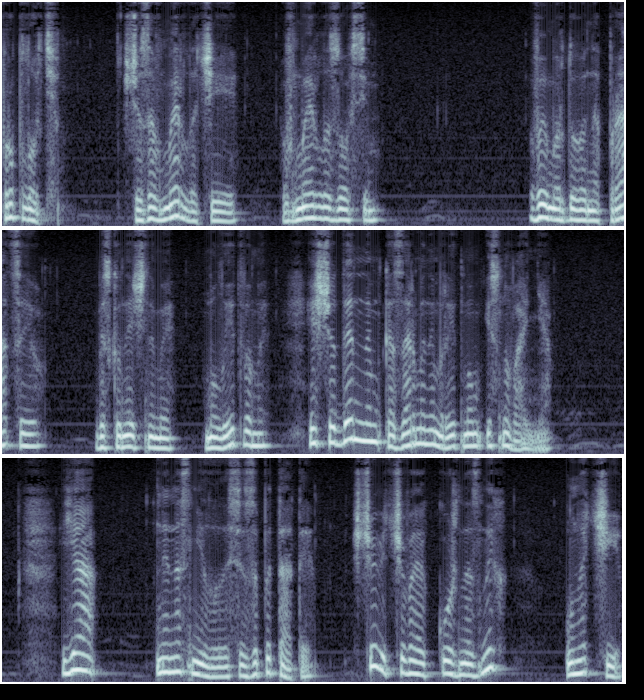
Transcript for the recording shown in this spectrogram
про плоть, що завмерла чи вмерла зовсім, вимордована працею, безконечними молитвами і щоденним казарменим ритмом існування. Я не насмілилася запитати, що відчуває кожна з них уночі,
